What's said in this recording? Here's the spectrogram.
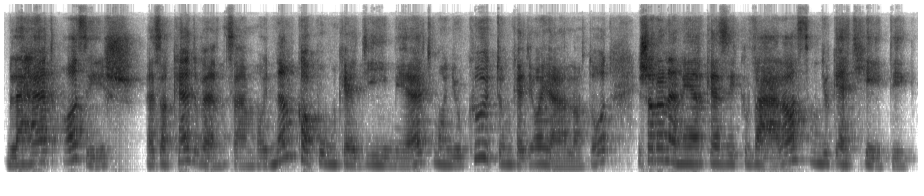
Lehet az is, ez a kedvencem, hogy nem kapunk egy e-mailt, mondjuk küldtünk egy ajánlatot, és arra nem érkezik válasz, mondjuk egy hétig.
